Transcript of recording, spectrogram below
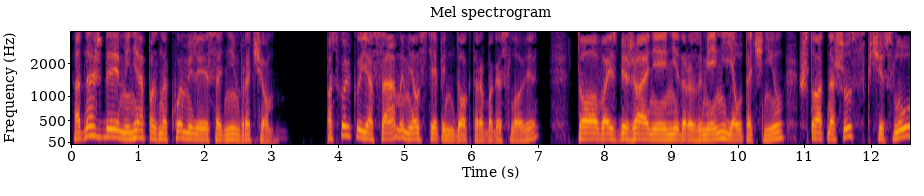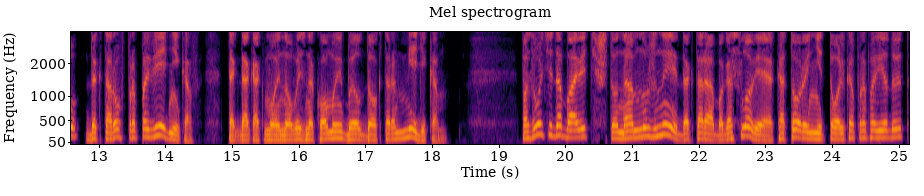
Однажды меня познакомили с одним врачом. Поскольку я сам имел степень доктора богословия, то во избежание недоразумений я уточнил, что отношусь к числу докторов-проповедников, тогда как мой новый знакомый был доктором-медиком. Позвольте добавить, что нам нужны доктора богословия, которые не только проповедуют,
